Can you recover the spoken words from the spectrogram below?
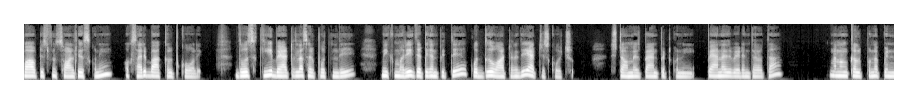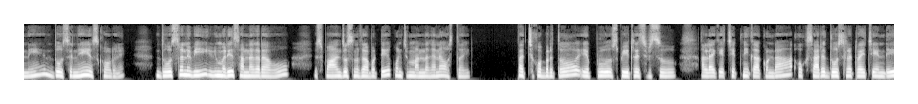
పావు టీ స్పూన్ సాల్ట్ వేసుకుని ఒకసారి బాగా కలుపుకోవాలి. దోసకి బ్యాటర్‌లా సరిపోతుంది. మీకు మరీ గట్టిగా అనిపిస్తే కొద్దిగా వాటర్ అనేది యాడ్ చేసుకోవచ్చు. స్టవ్ మీద ప్యాన్ పెట్టుకొని ప్యాన్ అది వేడిన తర్వాత మనం కలుపుకున్న పిండిని దోశనే వేసుకోవడమే దోశ అనేవి ఇవి మరీ సన్నగా రావు. స్పాంజ్ వస్తుంది కాబట్టి కొంచెం మందగానే వస్తాయి. పచ్చి కొబ్బరితో ఎప్పుడు స్వీట్ రెసిపీస్ అలాగే చట్నీ కాకుండా ఒకసారి దోశలో ట్రై చేయండి.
